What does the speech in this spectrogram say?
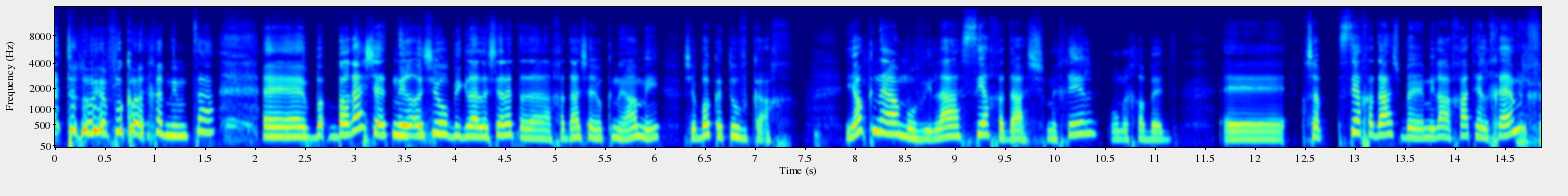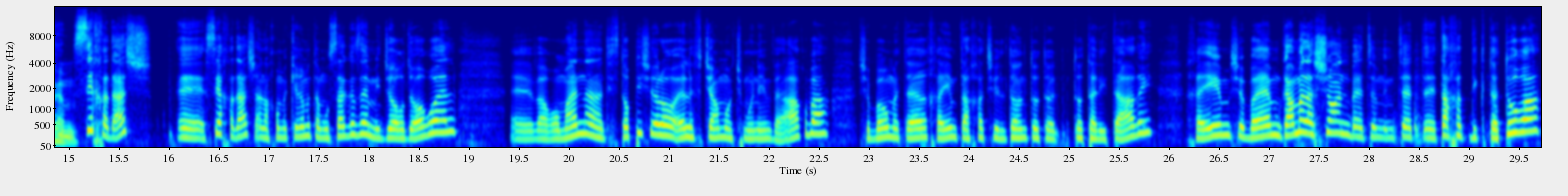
תלוי איפה כל אחד נמצא, ברשת נרעשו בגלל השלט החדש היוקנעמי, שבו כתוב כך: יוקנעם מובילה שיח חדש, מכיל ומכבד. אה, עכשיו, שיח חדש במילה אחת, הלחם. לכם. שיא חדש, אה, שיא חדש, אנחנו מכירים את המושג הזה מג'ורג' אורוול, אה, והרומן הדיסטופי שלו, 1984, שבו הוא מתאר חיים תחת שלטון טוט- טוטליטרי, חיים שבהם גם הלשון בעצם נמצאת אה, תחת דיקטטורה.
